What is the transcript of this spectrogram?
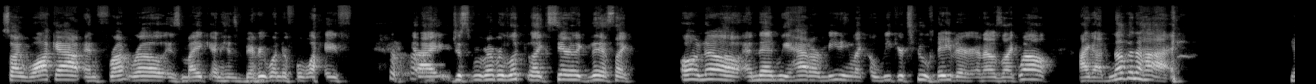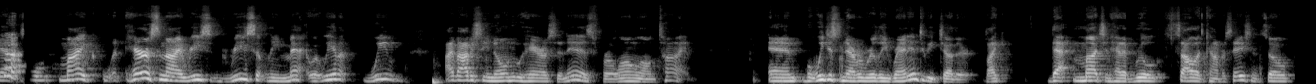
So I walk out, and front row is Mike and his very wonderful wife. I just remember look like staring like this, like, oh no. And then we had our meeting like a week or two later, and I was like, well, I got nothing to hide. Yeah, so Mike, Harris and I rec- recently met. We haven't we I've obviously known who Harrison is for a long, long time, and but we just never really ran into each other like that much and had a real solid conversation. So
